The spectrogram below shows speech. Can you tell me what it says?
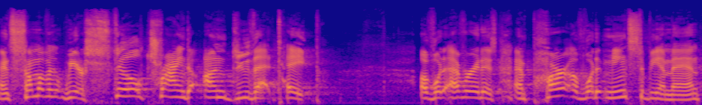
And some of it, we are still trying to undo that tape of whatever it is. And part of what it means to be a man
